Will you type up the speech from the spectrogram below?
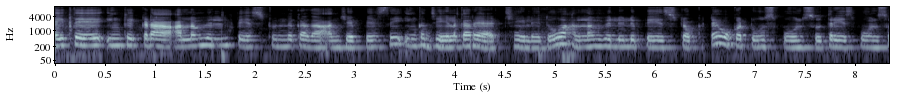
అయితే ఇంక ఇక్కడ అల్లం వెల్లుల్లి పేస్ట్ ఉంది కదా అని చెప్పేసి ఇంకా జీలకర్ర యాడ్ చేయలేదు. అల్లం వెల్లుల్లి పేస్ట్ ఒకటే ఒక టూ స్పూన్స్ త్రీ స్పూన్స్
